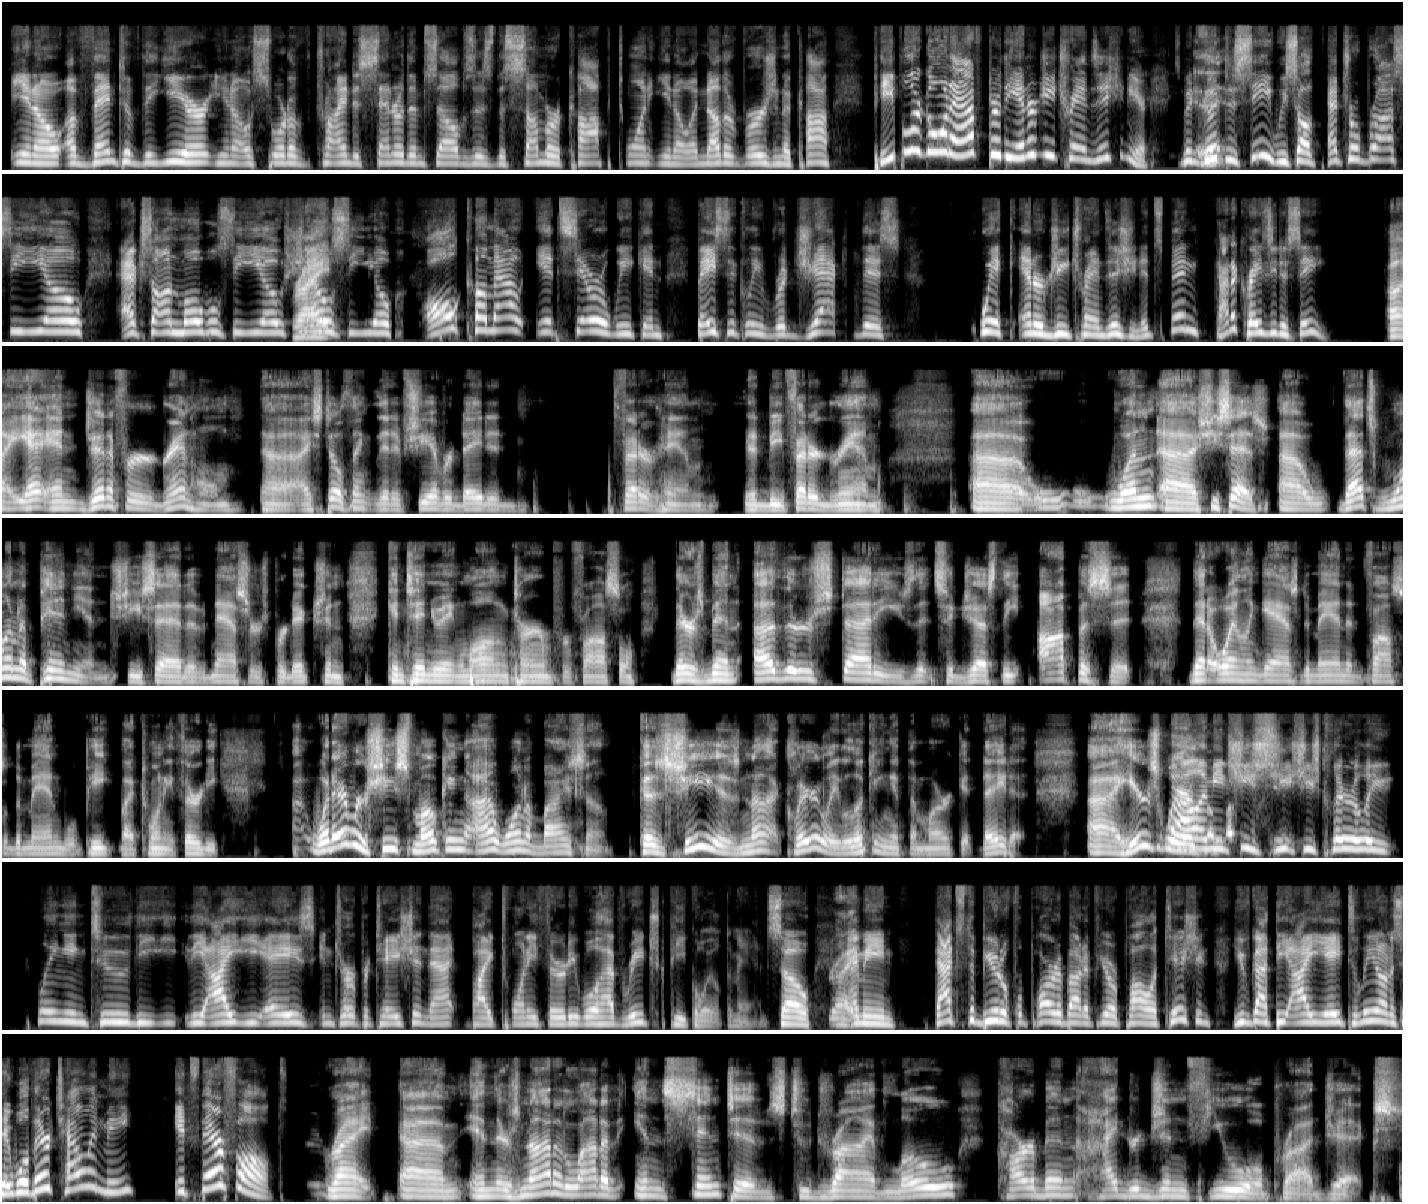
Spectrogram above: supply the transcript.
you know, event of the year, you know, sort of trying to center themselves as the summer COP 20, you know, another version of COP. People are going after the energy transition here. It's been good to see. We saw Petrobras CEO, ExxonMobil CEO, Shell right. CEO all come out at CERAWeek and basically reject this quick energy transition. It's been kind of crazy to see. Uh, yeah, and Jennifer Granholm, uh, I still think that if she ever dated Fetterman, it'd be Fetter Graham. Uh, one, uh, she says, uh, that's one opinion, she said, of Nasser's prediction continuing long term for fossil. There's been other studies that suggest the opposite that oil and gas demand and fossil demand will peak by 2030. Uh, whatever she's smoking, I want to buy some because she is not clearly looking at the market data. Uh, here's where. Well, I mean, she's she, she's clearly clinging to the the IEA's interpretation that by 2030 we'll have reached peak oil demand. So, right. I mean, that's the beautiful part about if you're a politician, you've got the IEA to lean on and say, "Well, they're telling me it's their fault." Right. Um, and there's not a lot of incentives to drive low carbon hydrogen fuel projects.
